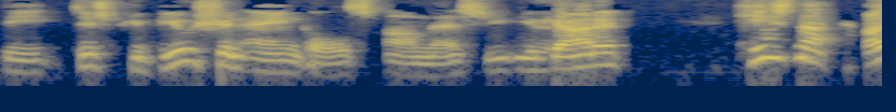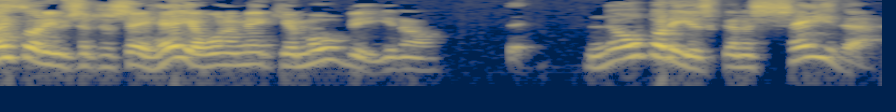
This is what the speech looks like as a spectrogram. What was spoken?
the distribution angles on this. You, you Yeah. got it." He's not. I thought he was just to say, "Hey, I want to make you a movie." You know, nobody is going to say that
